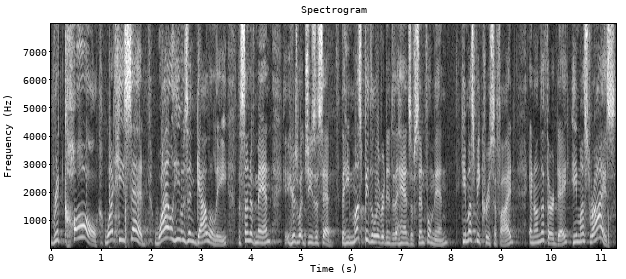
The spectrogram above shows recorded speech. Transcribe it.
recall what he said while he was in Galilee. The Son of Man, here's what Jesus said that he must be delivered into the hands of sinful men, he must be crucified, and on the third day, he must rise.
